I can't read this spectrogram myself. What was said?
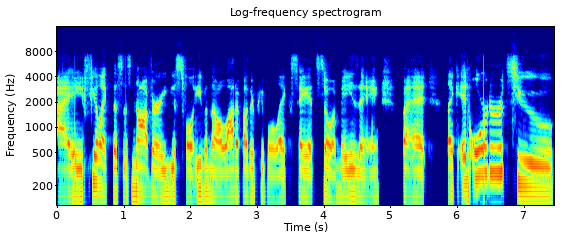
I feel like this is not very useful, even though a lot of other people like say it's so amazing. But like, in order to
